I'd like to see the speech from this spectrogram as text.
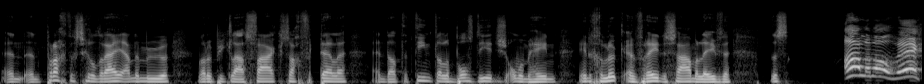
Een, een prachtig schilderij aan de muur. Waarop je Klaas Vaak zag vertellen. En dat de tientallen bosdiertjes om hem heen in geluk en vrede samenleefden. Dus allemaal weg!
